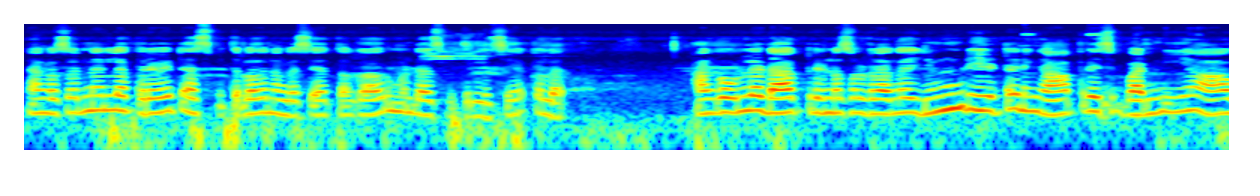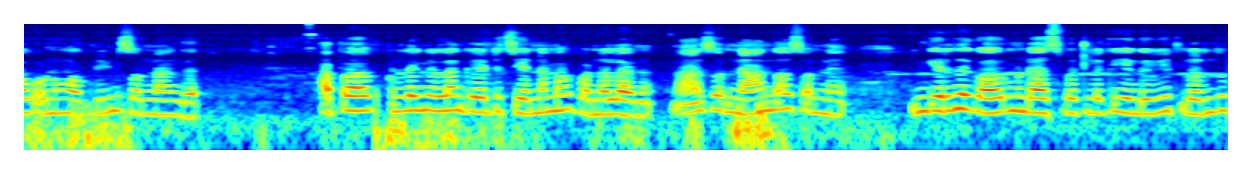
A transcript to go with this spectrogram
நாங்கள் சொன்னல ப்ரைவேட் ஆஸ்பத்திரியில் தான் நாங்கள் சேர்த்தோம். கவர்மெண்ட் ஆஸ்பத்திரியில் சேர்க்கலை. அங்கே உள்ள டாக்டர் என்ன சொல்கிறாங்க இம்மிடியேட்டாக நீங்கள் ஆப்ரேஷன் பண்ணியே ஆகணும் அப்படின்னு சொன்னாங்க. அப்போ பிள்ளைங்கள்லாம் கேட்டுச்சு என்னம்மா பண்ணலான்னு? நான் சொன்ன நான் தான் சொன்னேன். இங்கேருந்து கவர்மெண்ட் ஹாஸ்பிட்டலுக்கு எங்கள் வீட்டிலேருந்து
